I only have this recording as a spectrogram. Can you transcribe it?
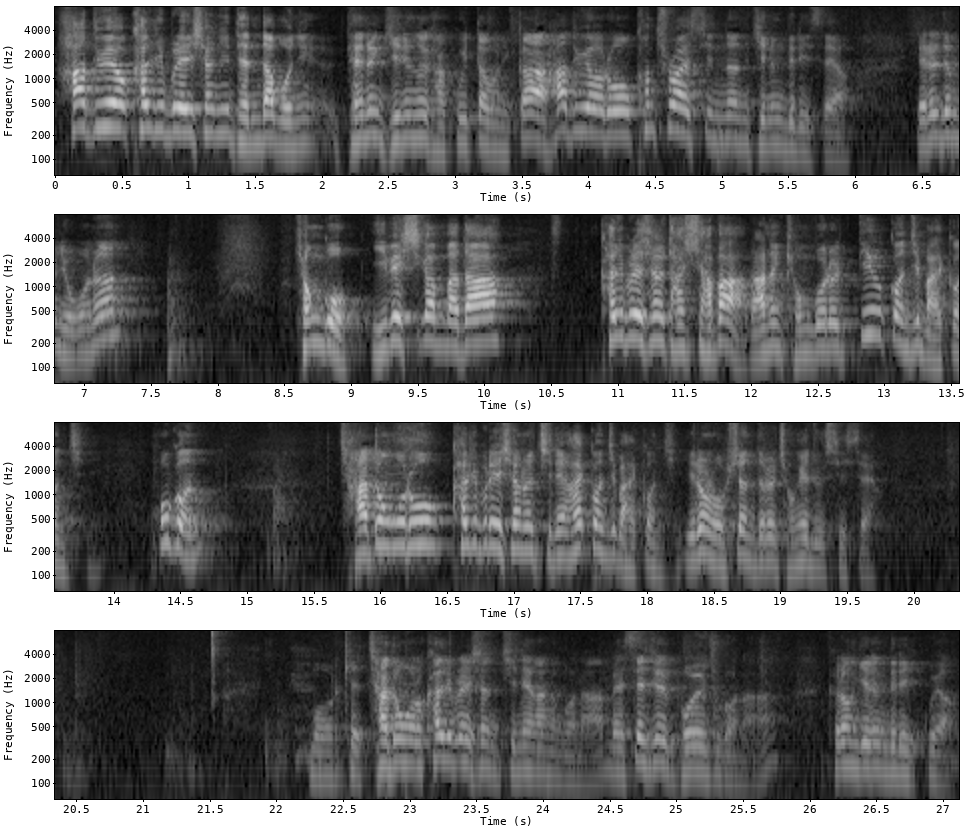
하드웨어 칼리브레이션이 된다 보니 되는 기능을 갖고 있다 보니까 하드웨어로 컨트롤할 수 있는 기능들이 있어요. 예를 들면 요거는 경고 200시간마다 칼리브레이션을 다시 잡아 라는 경고를 띄울 건지 말 건지 혹은 자동으로 칼리브레이션을 진행할 건지 말 건지 이런 옵션들을 정해줄 수 있어요. 뭐 이렇게 자동으로 칼리브레이션 진행하는 거나 메시지를 보여주거나 그런 기능들이 있고요.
